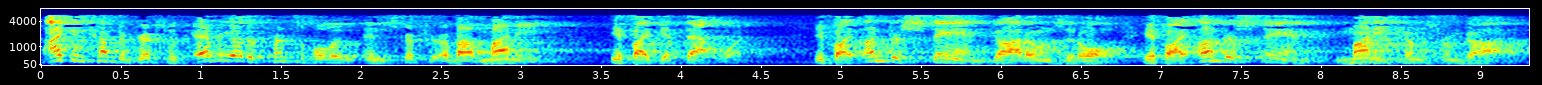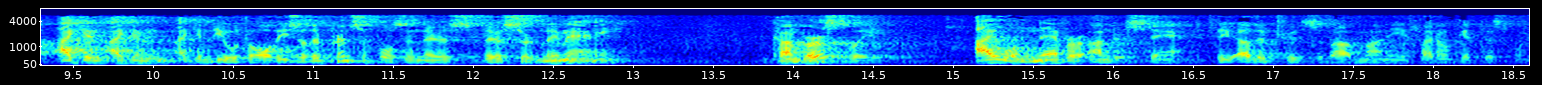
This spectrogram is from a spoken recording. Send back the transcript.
I can come to grips with every other principle in, in Scripture about money if I get that one. If I understand God owns it all. If I understand money comes from God, I can, I can, I can deal with all these other principles, and there's, there's certainly many. Conversely, I will never understand the other truths about money if I don't get this one.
